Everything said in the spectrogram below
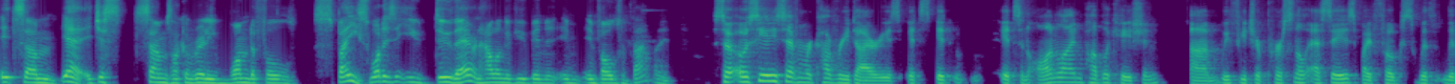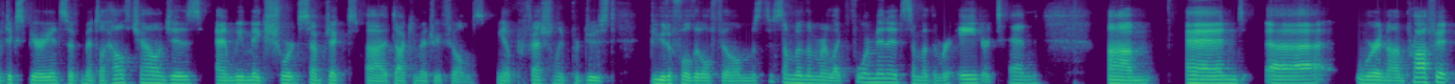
it's um yeah, it just sounds like a really wonderful space. What is it you do there, and how long have you been in, involved with that, mate? So OC87 Recovery Diaries, it's it it's an online publication. Um, we feature personal essays by folks with lived experience of mental health challenges, and we make short subject uh, documentary films. You know, professionally produced, beautiful little films. Some of them are like four minutes, some of them are eight or ten. Um, and uh, we're a nonprofit,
